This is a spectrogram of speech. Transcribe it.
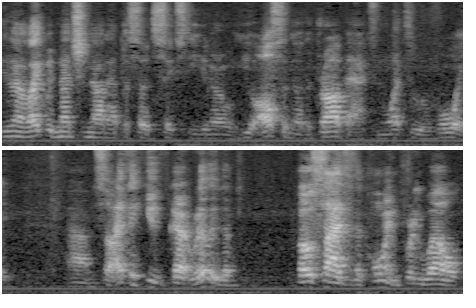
you know, like we mentioned on episode sixty, you know, you also know the drawbacks and what to avoid. Um, so I think you've got really the both sides of the coin pretty well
